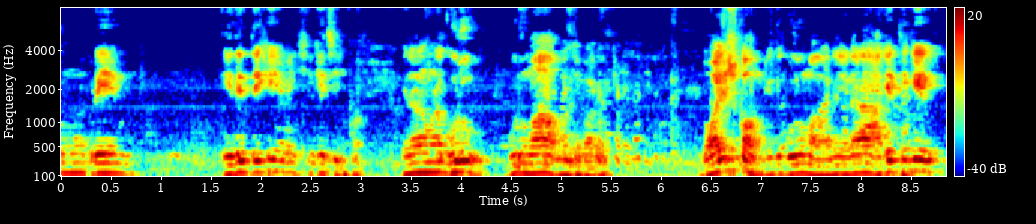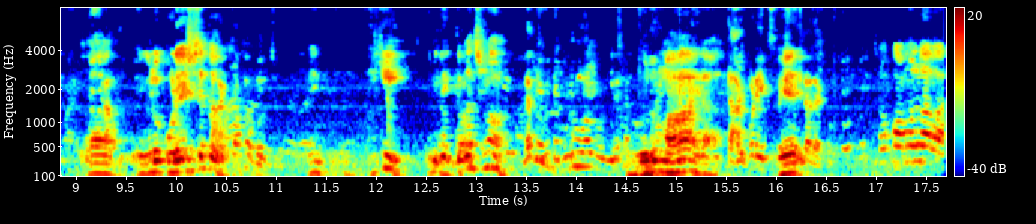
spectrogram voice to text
চুমু প্রেম এদের দেখেই আমি শিখেছি। এনারা আমরা গুরু গুরু মা বলতে পারো। বয়স কম কিন্তু গুরু মা। মানে এনারা আগে থেকে এগুলো করে এসছে তো। কি? তুমি দেখতে পাচ্ছ না? গুরু মা এরা। তারপরে এক্সপ্রেশনটা দেখো। তো কমল বাবা।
